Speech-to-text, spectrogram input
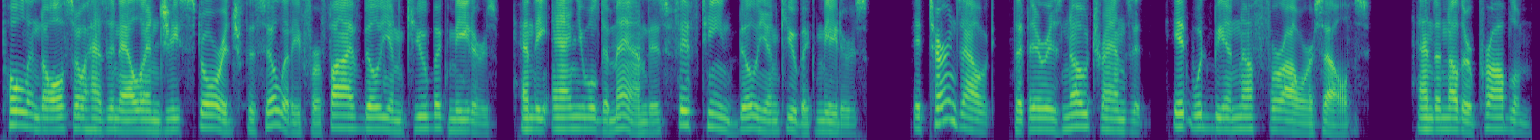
Poland also has an LNG storage facility for 5 billion cubic meters, and the annual demand is 15 billion cubic meters. It turns out that there is no transit it would be enough for ourselves. And another problem.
